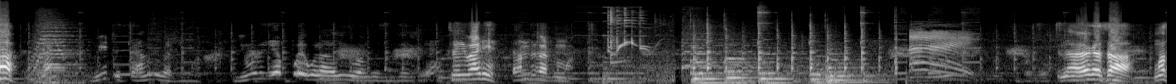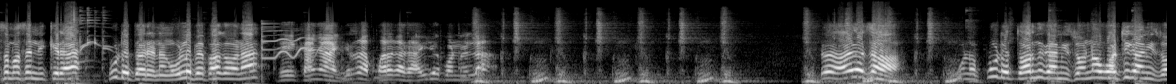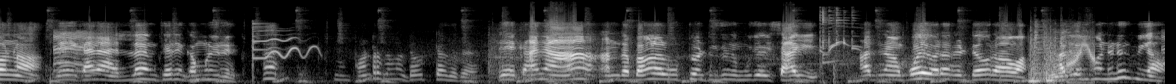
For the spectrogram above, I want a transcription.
வீட்டு திறந்து கட்டணுமா இவனுக்கே போய் இவ்வளவு அறிவு வந்து சரி வாடி திறந்து கட்டணுமா? என்ன அழகாசா மச மசம் நிக்கிற? கூட்ட தர நாங்க உள்ள போய் பார்க்க வேணா. டேய் காஞ்சா இருடா பறக்காத ஐடியா பண்ணல. ஏய், அழகாசா உன்னை பூட்டை திறந்து காமிக்க சொன்னா ஒட்டி காமிக்க சொன்னா. டேய் காஞ்சா எல்லாம் தெரியும் கம்முனு இரு. பண்றதெல்லாம் டவுட் ஆகுது. டேய் காஞ்சா அந்த பங்களால விட்டு வந்துட்டு இந்த முதிய சாவி. அது நான் போய் வர ரெண்டு ஹவர் ஆகும். அது வரைக்கும் நின்று இருப்பீங்க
